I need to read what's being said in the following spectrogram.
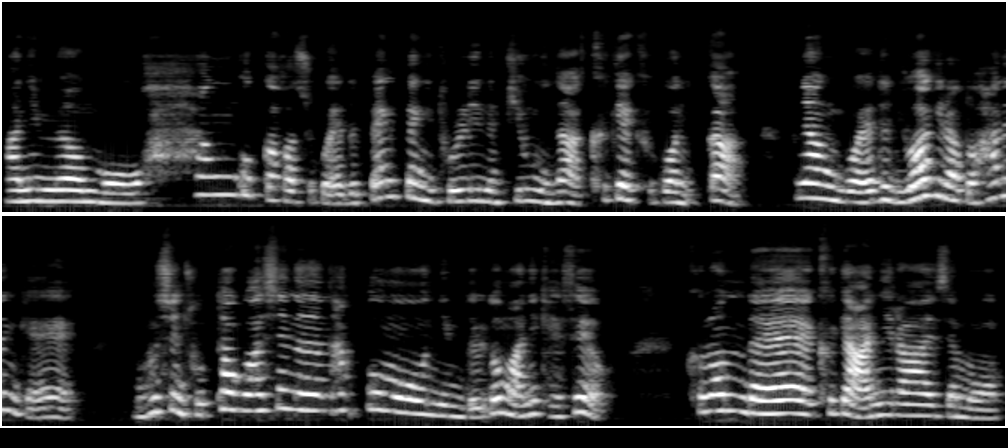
아니면 뭐 한국 가가지고 애들 뺑뺑이 돌리는 비용이나 그게 그거니까 그냥 뭐 애들 유학이라도 하는 게 훨씬 좋다고 하시는 학부모님들도 많이 계세요. 그런데 그게 아니라 이제 뭐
